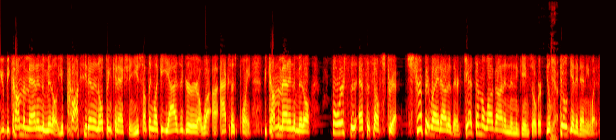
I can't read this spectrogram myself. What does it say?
You become the man in the middle. You proxy it in an open connection. Use something like a Jasager access point. Become the man in the middle. Force the SSL strip. Strip it right out of there. Get them to log on, and then the game's over. You'll Yeah. still get it anyways.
